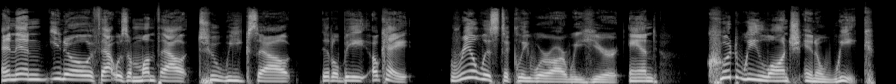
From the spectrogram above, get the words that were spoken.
And then, you know, if that was a month out, two weeks out, it'll be okay, realistically, where are we here? And could we launch in a week?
